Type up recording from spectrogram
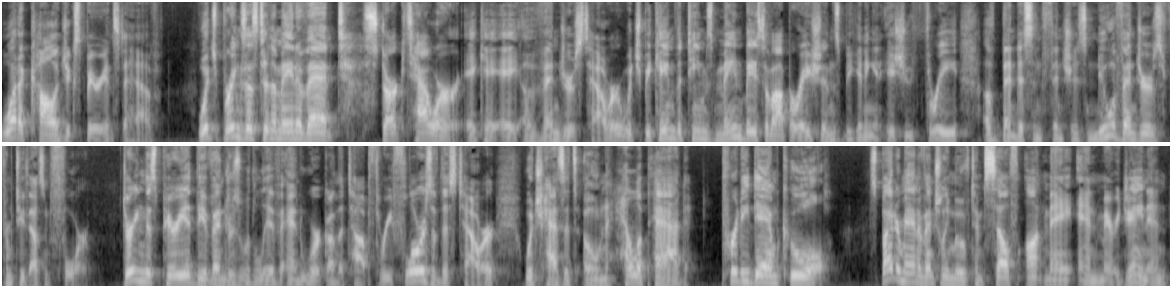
What a college experience to have. Which brings us to the main event Stark Tower, aka Avengers Tower, which became the team's main base of operations beginning in issue 3 of Bendis and Finch's New Avengers from 2004. During this period, the Avengers would live and work on the top three floors of this tower, which has its own helipad. Pretty damn cool. Spider Man eventually moved himself, Aunt May, and Mary Jane in,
